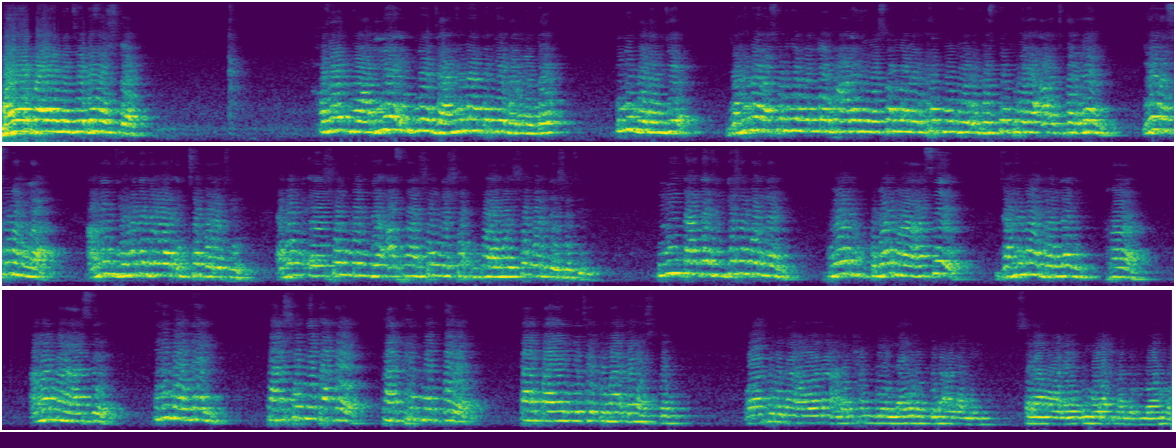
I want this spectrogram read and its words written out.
মায়ের পায়ের নিচে বেহস্ত হযরত মুআবিয়া ইবনে জাহানা থেকে বর্ণিত তিনি বলেন যে জাহানা রাসূলুল্লাহ সাল্লাল্লাহু আলাইহি ওয়াসাল্লামের খাদমতে উপস্থিত হয়ে আরজ করলেন ইয়া রাসূলুল্লাহ আমি জিহাদে যাওয়ার ইচ্ছা করেছি এবং এই সম্বন্ধে আপনার সঙ্গে পরামর্শ করতে এসেছি। তিনি তাকে জিজ্ঞাসা করলেন, তোমার তোমার মা আছে? জাহানা বললেন হ্যাঁ আমার মা আছে। তিনি বললেন, তার সঙ্গে থাকো, তার খেদমত করো, তার পায়ের নিচে তোমার বেহেশত ওয়া আখিরু দাওয়ানা আলহামদুলিল্লাহি রাব্বিল আলামিন। আসসালামু আলাইকুম রাহমাতুল্লাহি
